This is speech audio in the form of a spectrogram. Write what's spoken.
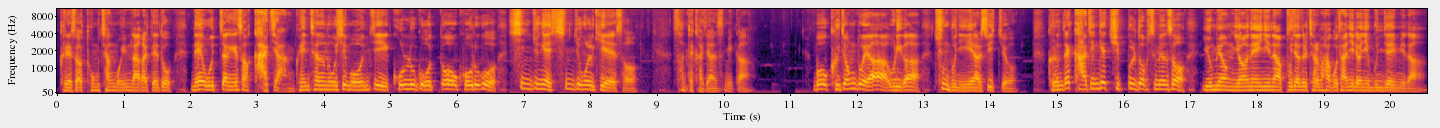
그래서 동창 모임 나갈 때도 내 옷장에서 가장 괜찮은 옷이 뭔지 고르고 또 고르고 신중에 신중을 기해서 선택하지 않습니까? 뭐 그 정도야 우리가 충분히 이해할 수 있죠. 그런데 가진 게 쥐뿔도 없으면서 유명 연예인이나 부자들처럼 하고 다니려니 문제입니다.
